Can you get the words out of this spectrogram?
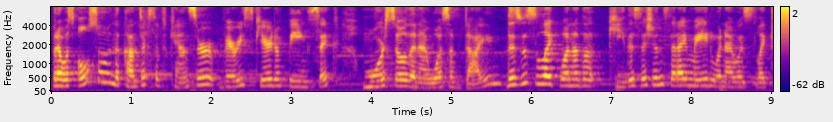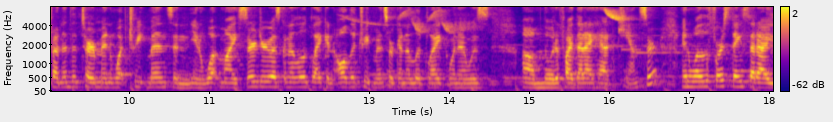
But I was also in the context of cancer very scared of being sick, more so than I was of dying. This was like one of the key decisions that I made when I was like trying to determine what treatments and you know what my surgery was going to look like and all the treatments were going to look like when I was um, notified that I had cancer. And one of the first things that I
